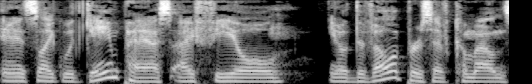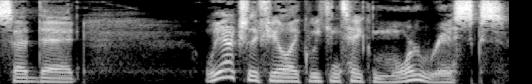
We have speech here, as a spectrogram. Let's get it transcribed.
And it's like with game pass i feel you know developers have come out and said that we actually feel like we can take more risks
